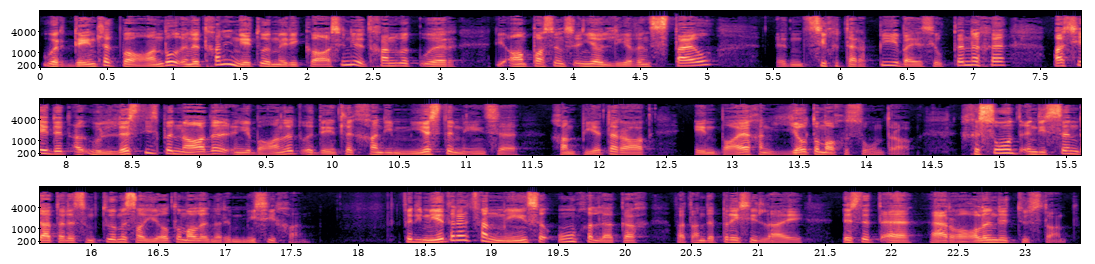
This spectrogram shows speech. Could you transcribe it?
oordentlik behandel en dit gaan nie net oor medikasie nie, dit gaan ook oor die aanpassings in jou lewenstyl in psigoterapie by 'n sielkundige, as jy dit holisties benader en jy behandel dit oordentlik, gaan die meeste mense gaan beter raak en baie gaan heeltemal gesond raak. Gesond in die sin dat hulle simptome sal heeltemal in remissie gaan. Vir die meerderheid van mense ongelukkig wat aan depressie ly, is dit 'n herhalende toestand.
